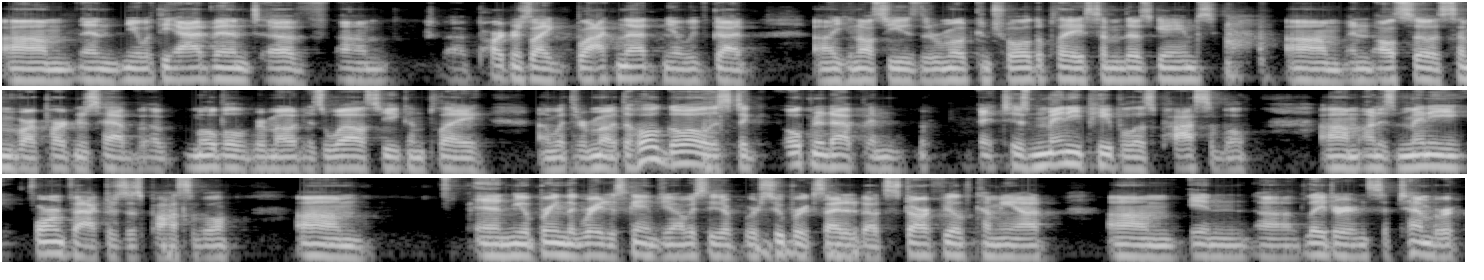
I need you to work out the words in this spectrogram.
Um, and you know, with the advent of um, uh, partners like Blacknut, you know, we've got uh, you can also use the remote control to play some of those games. Um, and also, some of our partners have a mobile remote as well, so you can play uh, with the remote. The whole goal is to open it up and to as many people as possible um, on as many form factors as possible. Um, and you know, bring the greatest games. You know, obviously, we're super excited about Starfield coming out um, in uh, later in September,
